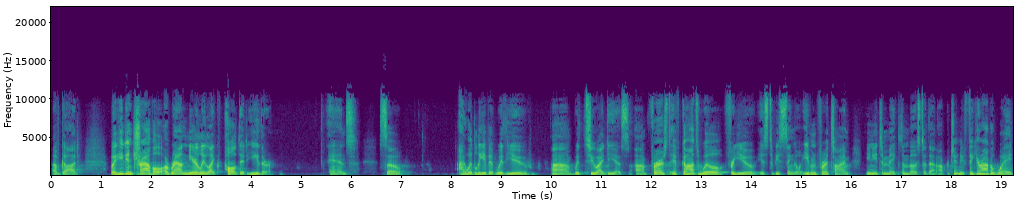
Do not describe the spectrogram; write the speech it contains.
of God, but he didn't travel around nearly like Paul did either. And so, I would leave it with you uh, with two ideas. Um, first, if God's will for you is to be single, even for a time, you need to make the most of that opportunity. Figure out a way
